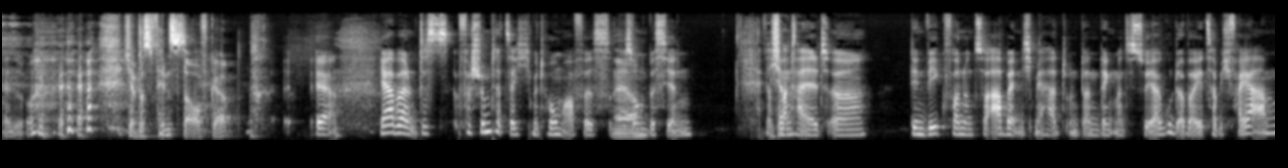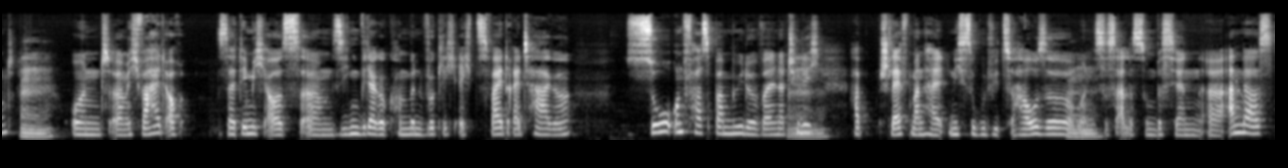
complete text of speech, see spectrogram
Also. ich habe das Fenster aufgehabt. Ja. Ja, aber das verschwimmt tatsächlich mit Homeoffice ja. so ein bisschen. Dass man halt äh, den Weg von und zur Arbeit nicht mehr hat. Und dann denkt man sich so, ja gut, aber jetzt habe ich Feierabend. Mhm. Und ähm, ich war halt auch, seitdem ich aus ähm, Siegen wiedergekommen bin, wirklich echt zwei, drei Tage so unfassbar müde, weil natürlich mhm. hab, schläft man halt nicht so gut wie zu Hause mhm. und es ist alles so ein bisschen äh, anders.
